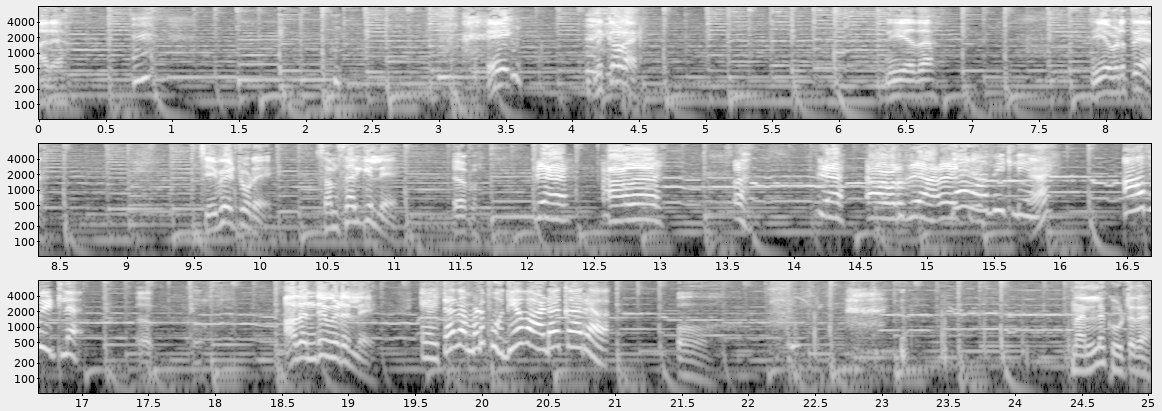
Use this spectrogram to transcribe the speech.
ആരാ? ഏയ് നിക്കവിടെ. നീ ഏതാ? നീ എവിടത്തെയാ? ചെവി ഇട്ടൂടെ സംസാരിക്കില്ലേ? ഞാൻ ആ വീട്ടിലെയാ ആ വീട്ടിൽ. അതെന്റെ വീടല്ലേ? ഏട്ടാ നമ്മുടെ പുതിയ വാടകക്കാരാ. ഓ. നല്ല കൂട്ടരാ.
